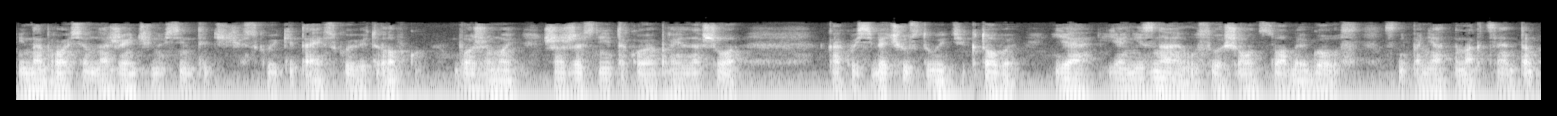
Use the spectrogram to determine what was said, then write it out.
и набросил на женщину синтетическую китайскую ветровку. «Боже мой, что же с ней такое произошло?» «Как вы себя чувствуете? Кто вы?» «Я... я не знаю», — услышал он слабый голос с непонятным акцентом,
